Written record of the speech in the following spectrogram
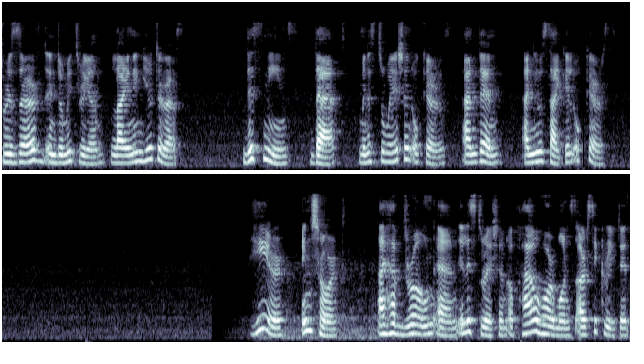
preserved endometrium lining uterus. This means that menstruation occurs and then a new cycle occurs. Here, in short, I have drawn an illustration of how hormones are secreted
